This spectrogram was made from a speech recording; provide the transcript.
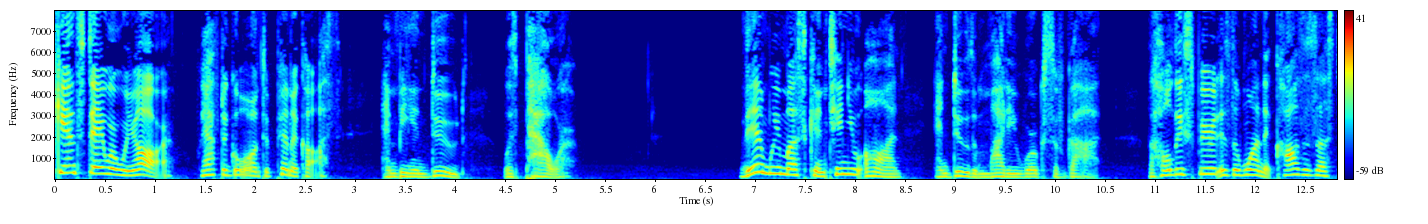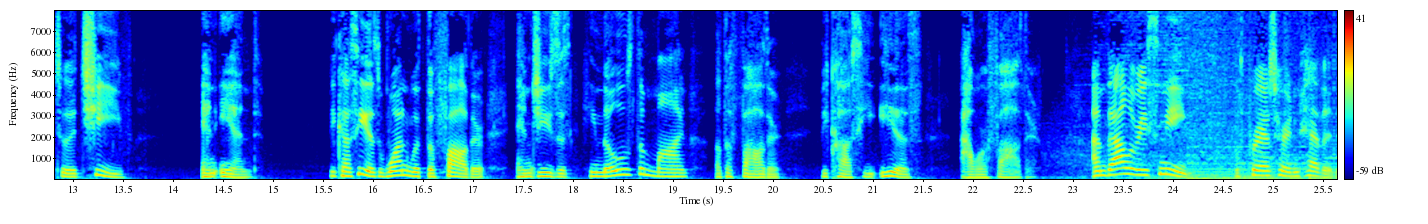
can't stay where we are. We have to go on to Pentecost and be endued with power. Then we must continue on and do the mighty works of God. The Holy Spirit is the one that causes us to achieve an end. Because he is one with the Father. And Jesus, he knows the mind of the Father because he is our Father. I'm Valerie Sneed with Prayers Heard in Heaven,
